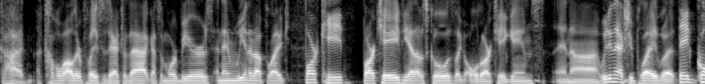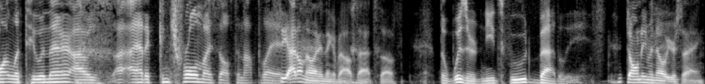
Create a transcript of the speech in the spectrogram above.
God a couple other places after that. Got some more beers, and then we ended up like Barcade. Barcade. Yeah, that was cool. It was like old arcade games, and uh, we didn't actually play, but They had Gauntlet 2 in there. I was I, I had to control myself to not play it. see, I don't know anything about that stuff. the wizard needs food badly. Don't even know what you're saying.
